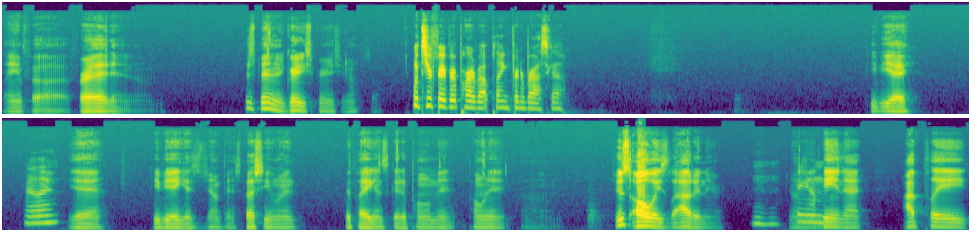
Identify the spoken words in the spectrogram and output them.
playing for uh, Fred, and um, it's been a great experience, you know. So What's your favorite part about playing for Nebraska? PBA, Really? yeah, PBA gets jumping, especially when we play against good opponent. Opponent, um, just always loud in there. Mm-hmm. You know Being that I played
